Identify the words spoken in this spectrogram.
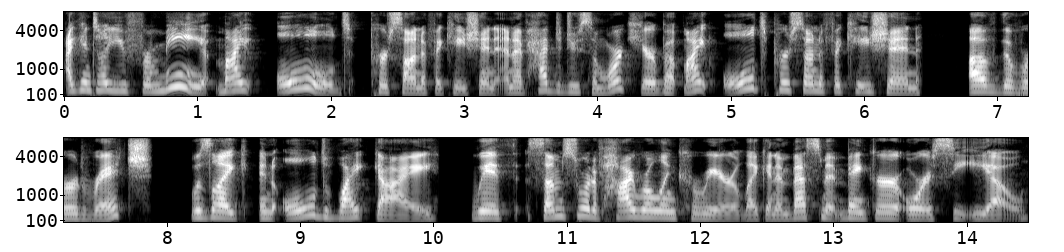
I can tell you for me, my old personification, and I've had to do some work here, but my old personification of the word rich was like an old white guy with some sort of high rolling career, like an investment banker or a CEO.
